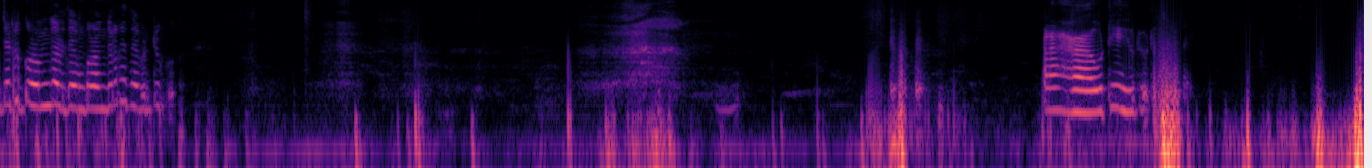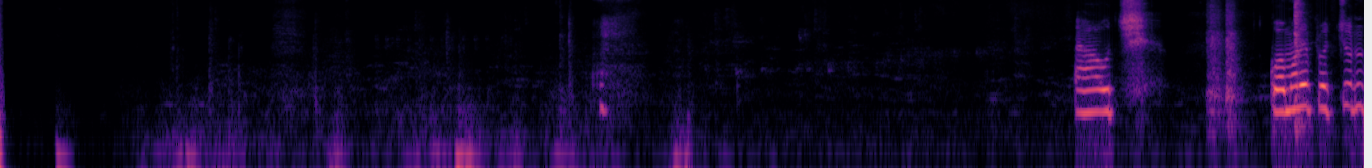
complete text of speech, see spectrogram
যে একটু গরম জল দেব, গরম জল খেতে একটু উঠি উঠি। আউচ। কোমরে প্রচণ্ড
